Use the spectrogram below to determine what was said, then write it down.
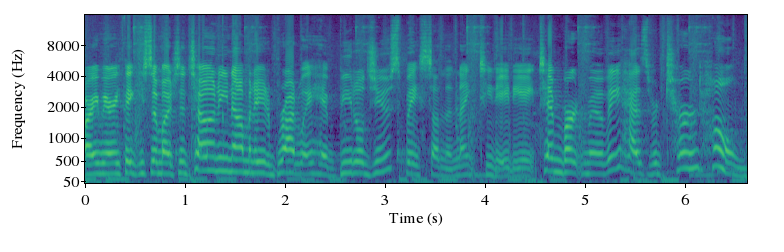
All right, Mary, thank you so much. The Tony nominated Broadway hit Beetlejuice, based on the 1988 Tim Burton movie, has returned home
